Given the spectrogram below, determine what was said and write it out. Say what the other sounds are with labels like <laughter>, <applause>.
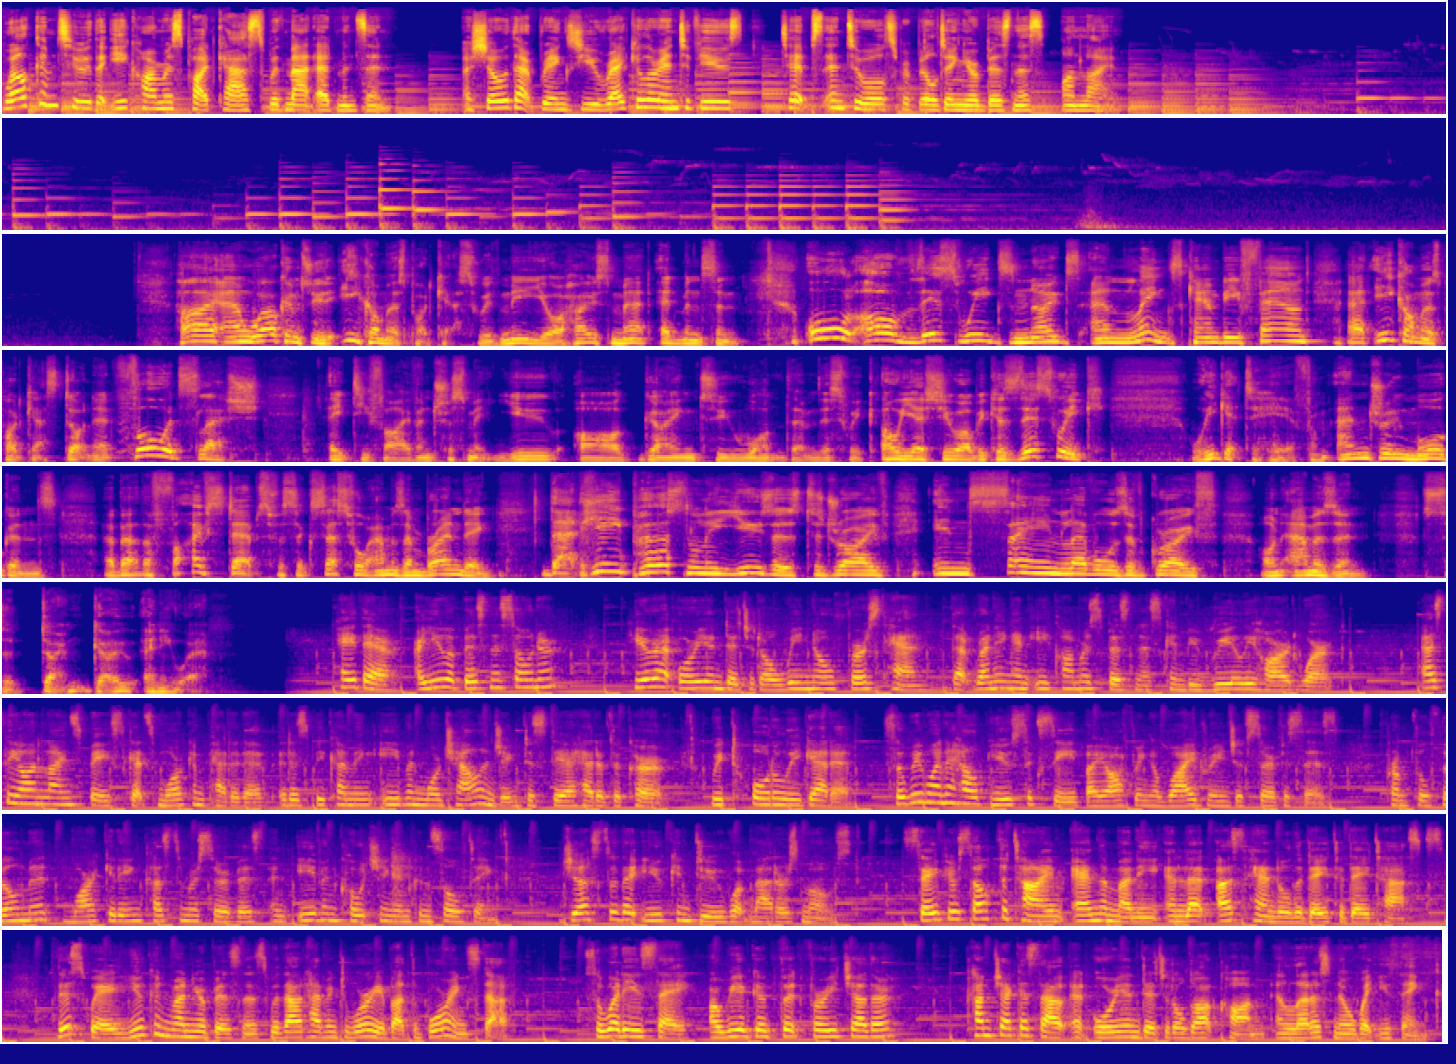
Welcome to the e commerce podcast with Matt Edmondson, a show that brings you regular interviews, tips, and tools for building your business online. Hi, and welcome to the e commerce podcast with me, your host, Matt Edmondson. All of this week's notes and links can be found at ecommercepodcast.net forward slash 85. And trust me, you are going to want them this week. Oh, yes, you are, because this week we get to hear from Andrew Morgans about the five steps for successful Amazon branding that he personally uses to drive insane levels of growth on Amazon. So don't go anywhere. Hey there, are you a business owner? Here at Orion Digital, we know firsthand that running an e commerce business can be really hard work. As the online space gets more competitive, it is becoming even more challenging to stay ahead of the curve. We totally get it. So we want to help you succeed by offering a wide range of services, from fulfillment, marketing, customer service, and even coaching and consulting, just so that you can do what matters most. Save yourself the time and the money and let us handle the day to day tasks. This way, you can run your business without having to worry about the boring stuff. So, what do you say? Are we a good fit for each other? Come check us out at oriondigital.com and let us know what you think.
